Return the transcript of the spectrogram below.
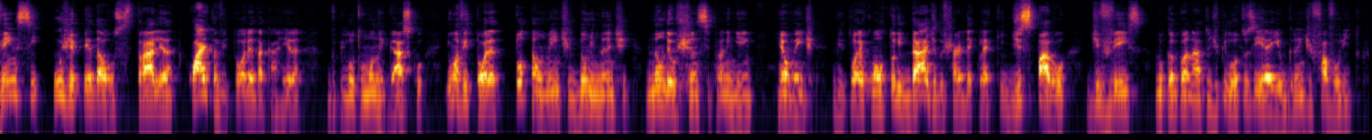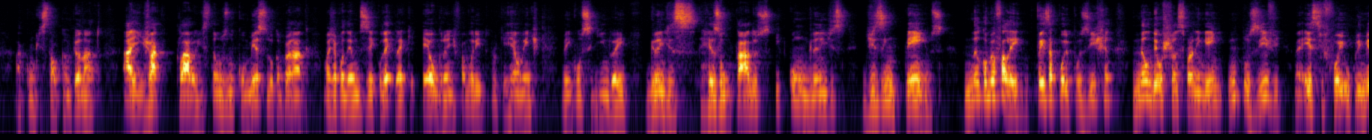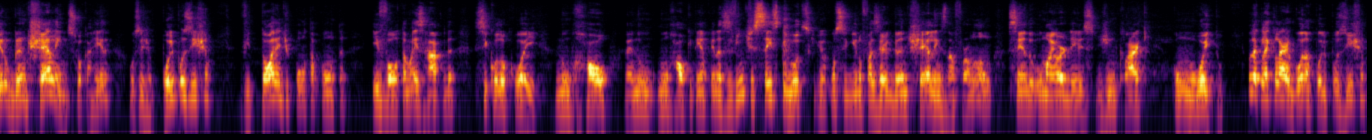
Vence o GP da Austrália, quarta vitória da carreira do piloto monegasco e uma vitória totalmente dominante, não deu chance para ninguém. Realmente, vitória com autoridade do Charles Leclerc que disparou de vez no campeonato de pilotos e é o grande favorito a conquistar o campeonato. Aí já, claro, estamos no começo do campeonato, mas já podemos dizer que o Leclerc é o grande favorito porque realmente vem conseguindo aí grandes resultados e com grandes desempenhos. Não, como eu falei, fez a pole position, não deu chance para ninguém, inclusive né, esse foi o primeiro Grand Challenge de sua carreira, ou seja, pole position, vitória de ponta a ponta e volta mais rápida, se colocou aí num hall, né, num, num hall que tem apenas 26 pilotos que conseguiram fazer Grand Challenge na Fórmula 1, sendo o maior deles Jim Clark com 8. O Leclerc largou na pole position,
